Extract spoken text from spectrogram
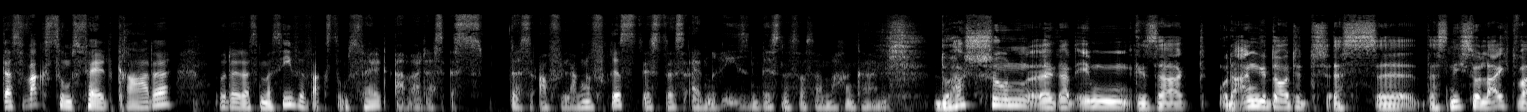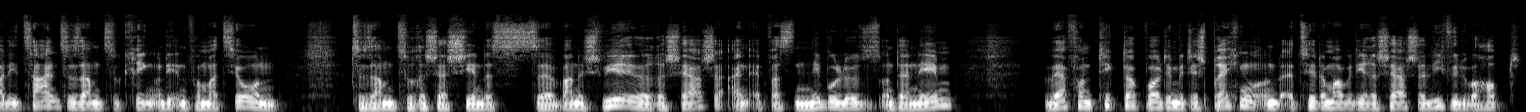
das Wachstumsfeld gerade oder das massive Wachstumsfeld, aber das ist, das auf lange Frist ist das ein Riesenbusiness, was man machen kann. Du hast schon äh, gerade eben gesagt, oder angedeutet, dass äh, das nicht so leicht war, die Zahlen zusammenzukriegen und die Informationen zusammen zu recherchieren. Das äh, war eine schwierige Recherche, ein etwas nebulöses Unternehmen. Wer von TikTok wollte mit dir sprechen und erzähl doch mal, wie die Recherche lief, wie du überhaupt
